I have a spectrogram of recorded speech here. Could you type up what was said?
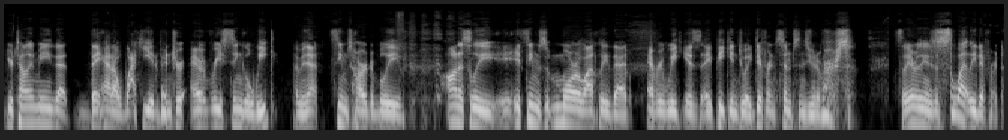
you're telling me that they had a wacky adventure every single week? I mean, that seems hard to believe. Honestly, it seems more likely that every week is a peek into a different Simpsons universe. So everything is just slightly different.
